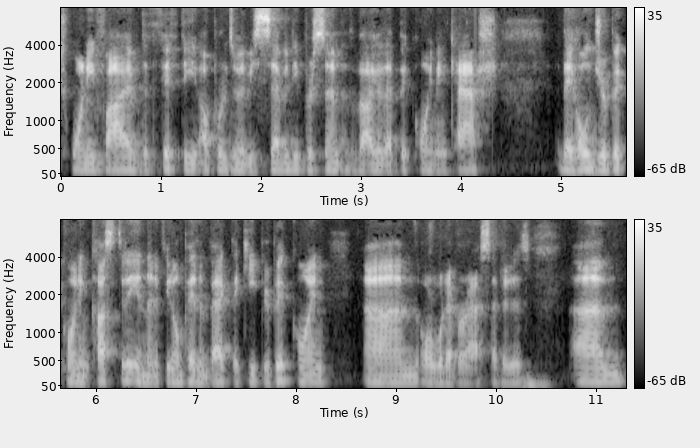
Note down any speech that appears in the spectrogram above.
25 to 50, upwards maybe 70% of the value of that Bitcoin in cash. They hold your Bitcoin in custody, and then if you don't pay them back, they keep your Bitcoin um, or whatever asset it is. Um,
